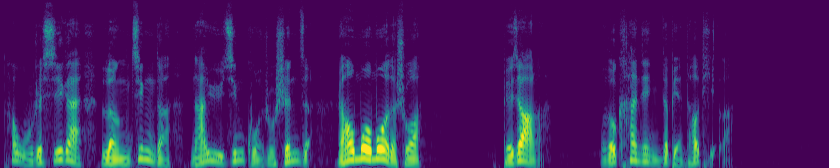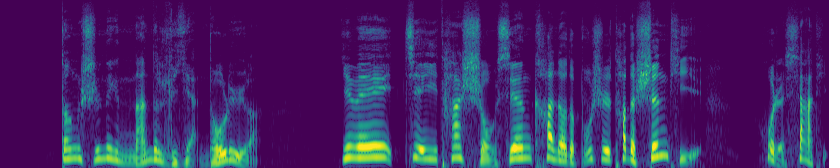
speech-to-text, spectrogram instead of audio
她捂着膝盖，冷静的拿浴巾裹住身子，然后默默的说。别叫了，我都看见你的扁桃体了。当时那个男的脸都绿了，因为介意他首先看到的不是他的身体或者下体。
